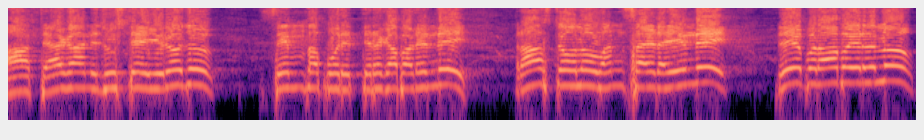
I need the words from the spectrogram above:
ఆ త్యాగాన్ని చూస్తే ఈరోజు సింహపురి తిరగబడింది రాష్ట్రంలో వన్ సైడ్ అయింది రేపు రాబోయే రోజుల్లో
